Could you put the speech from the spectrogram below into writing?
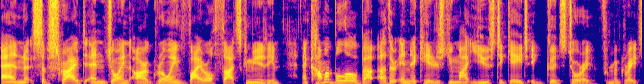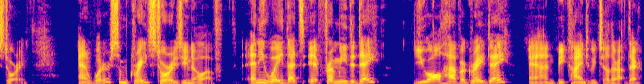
And subscribe and join our growing Viral Thoughts community. And comment below about other indicators you might use to gauge a good story from a great story. And what are some great stories you know of? Anyway, that's it from me today. You all have a great day and be kind to each other out there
